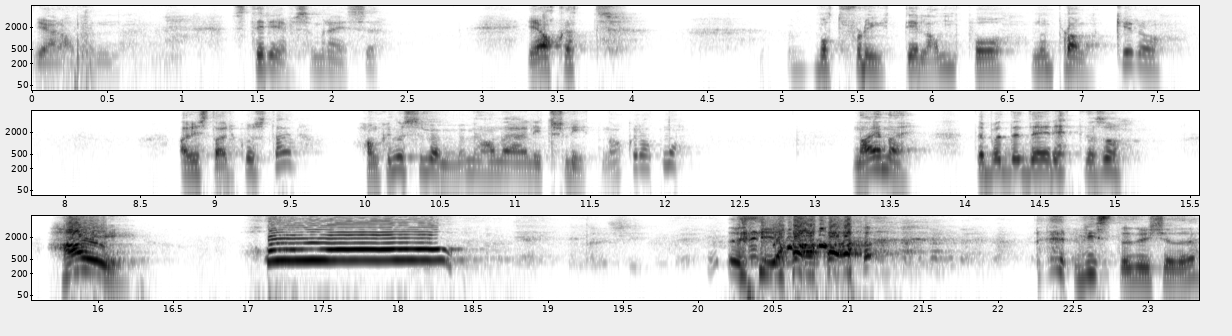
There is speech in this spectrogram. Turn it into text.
jeg har hatt en strevsom reise. Jeg har akkurat måttet flyte i land på noen planker. Og Aristarkos der, Han kunne svømme, men han er litt sliten akkurat nå. Nei, nei. Det, det, det er rett ned sånn. Hei! Ja! Visste du ikke det?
